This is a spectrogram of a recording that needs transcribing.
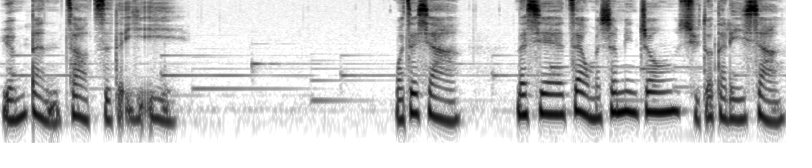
原本造字的意义。我在想，那些在我们生命中许多的理想，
